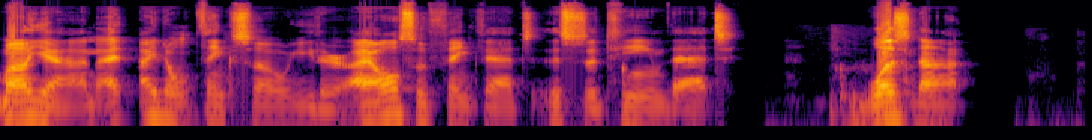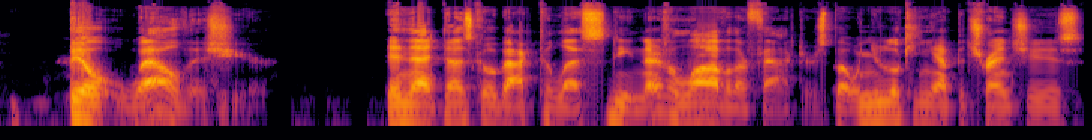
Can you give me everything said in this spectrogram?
Well, yeah, and I, I don't think so either. I also think that this is a team that was not built well this year. And that does go back to Les Snead. There's a lot of other factors, but when you're looking at the trenches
